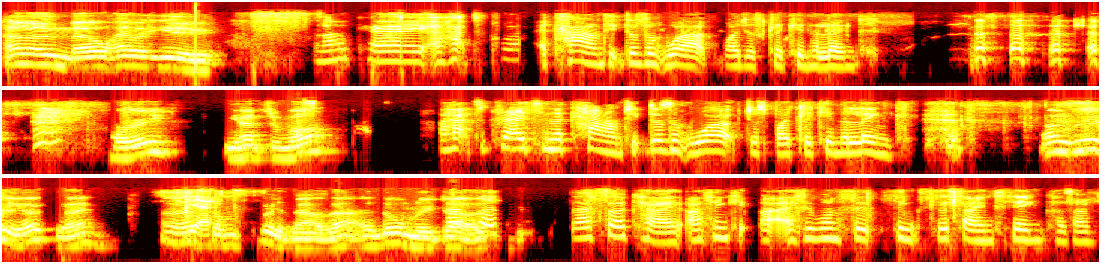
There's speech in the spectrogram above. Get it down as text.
Hello, Mel. How are you? Okay, I had to create an account. It doesn't work by just clicking the link. Sorry, you had to what? I had to create an account. It doesn't work just by clicking the link. Oh, really? Okay. Oh, Yes. I'm sorry about that. It normally does. That's, o- that's okay. I think uh, everyone th thinks the same thing because I've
